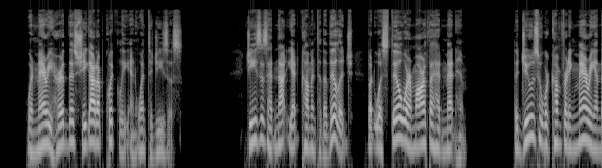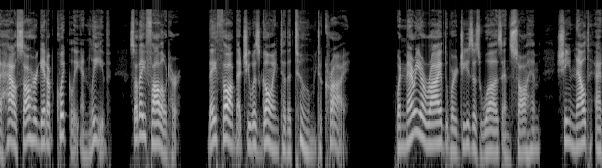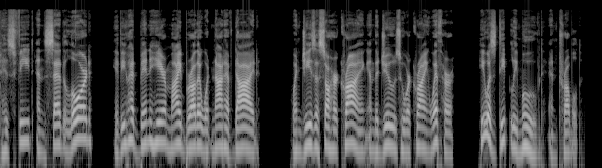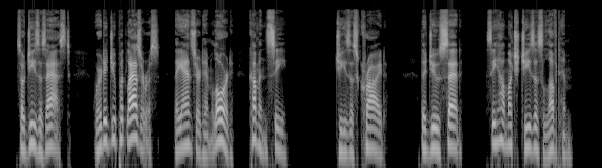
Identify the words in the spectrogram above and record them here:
When Mary heard this, she got up quickly and went to Jesus. Jesus had not yet come into the village, but was still where Martha had met him. The Jews who were comforting Mary in the house saw her get up quickly and leave, so they followed her. They thought that she was going to the tomb to cry. When Mary arrived where Jesus was and saw him, she knelt at his feet and said, Lord, if you had been here, my brother would not have died. When Jesus saw her crying and the Jews who were crying with her, he was deeply moved and troubled. So Jesus asked, Where did you put Lazarus? They answered him, Lord, come and see. Jesus cried. The Jews said, See how much Jesus loved him.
